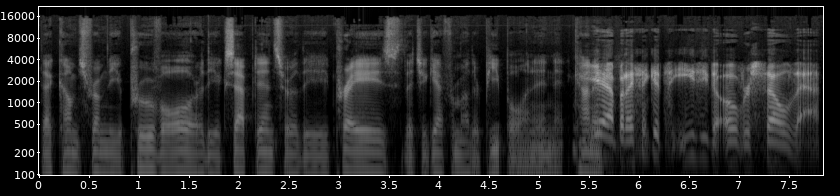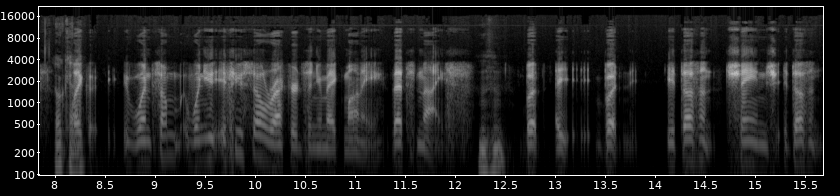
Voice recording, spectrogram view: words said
that comes from the approval or the acceptance or the praise that you get from other people and, and it kind of yeah but i think it's easy to oversell that okay like when some when you if you sell records and you make money that's nice mm-hmm. but uh, but it doesn't change it doesn't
